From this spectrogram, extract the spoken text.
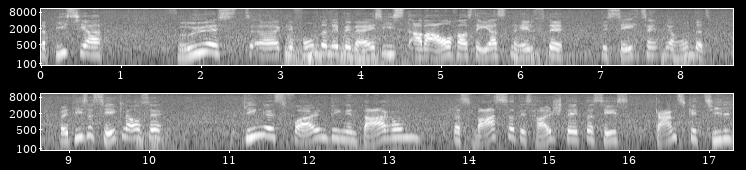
Der bisher frühest äh, gefundene Beweis ist aber auch aus der ersten Hälfte des 16. Jahrhunderts. Bei dieser Seeklause ging es vor allen Dingen darum, das Wasser des Hallstätter Sees ganz gezielt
